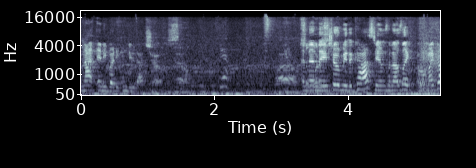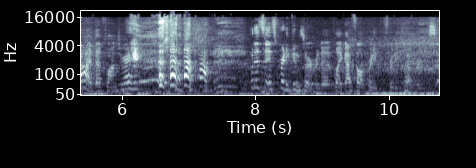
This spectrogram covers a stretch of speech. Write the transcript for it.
not anybody can do that show. So, yeah. Wow. And So then they is- showed me the costumes, and I was like, "Oh my god, that's lingerie!" but it's it's pretty conservative. Like I felt pretty pretty covered, so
